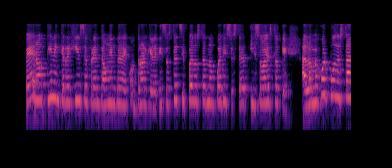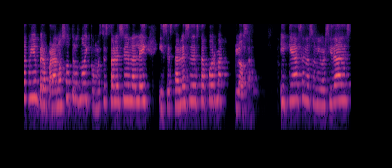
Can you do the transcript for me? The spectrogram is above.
pero tienen que regirse frente a un ente de control que le dice usted si puede, usted no puede, y si usted hizo esto que a lo mejor pudo estar bien, pero para nosotros no, y como está establecido en la ley y se establece de esta forma, glosa. ¿Y qué hacen las universidades?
